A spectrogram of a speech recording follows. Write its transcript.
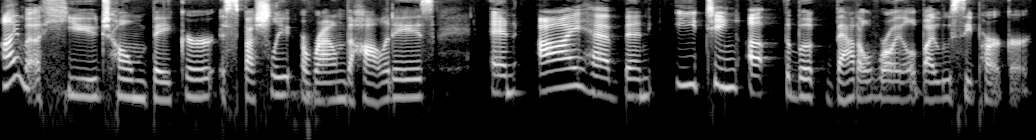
I'm a huge home baker, especially around the holidays, and I have been eating up the book Battle Royal by Lucy Parker.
